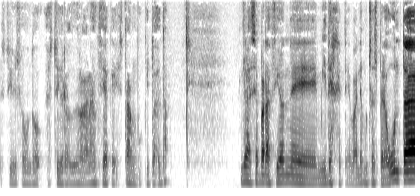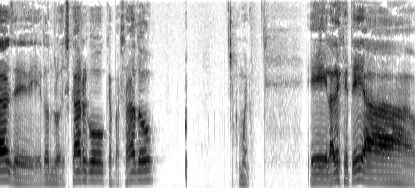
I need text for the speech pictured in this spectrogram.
Estoy un segundo, estoy grabando la ganancia que está un poquito alta de la separación de mi DGT, ¿vale? Muchas preguntas de dónde lo descargo, qué ha pasado. Bueno, eh, la DGT ha,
